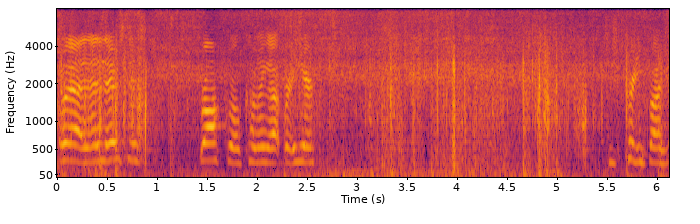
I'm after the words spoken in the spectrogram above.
Oh yeah, then there's this rock roll coming up right here. Is pretty fun.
